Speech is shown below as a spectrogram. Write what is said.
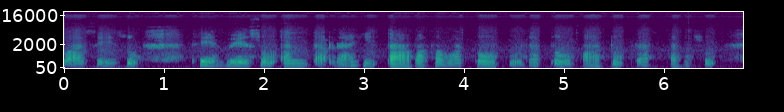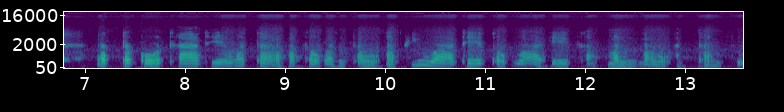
วาเสสุ เทเวสุอันตระหิตาภควะโตปุระโตปาตุระสังสุอัตตโกธาเทวตาภควันตังอภิวาเทตวาเอกมันลังอัตถังสุ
